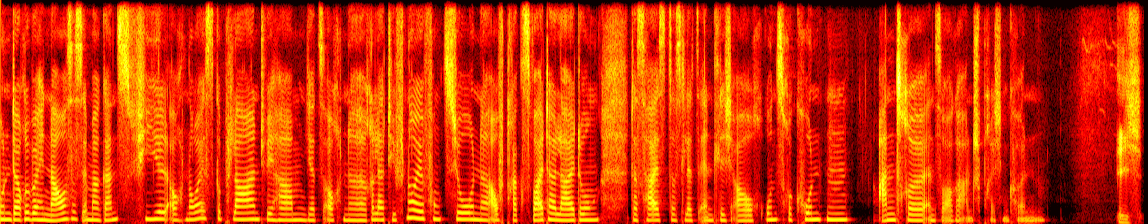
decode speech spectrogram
Und darüber hinaus ist immer ganz viel auch Neues geplant. Wir haben jetzt auch eine relativ neue Funktion, eine Auftragsweiterleitung. Das heißt, dass letztendlich auch unsere Kunden andere Entsorger ansprechen können. Ich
